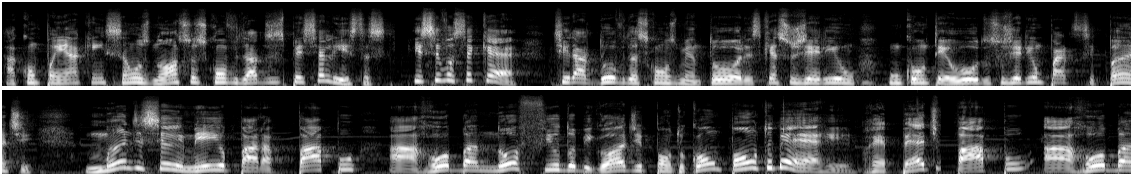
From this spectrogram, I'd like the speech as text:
acompanhar quem são os nossos convidados especialistas. E se você quer tirar dúvidas com os mentores, quer sugerir um, um conteúdo, sugerir um participante, mande seu e-mail para papo@nofiodobigode.com.br. Repete. papo arroba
